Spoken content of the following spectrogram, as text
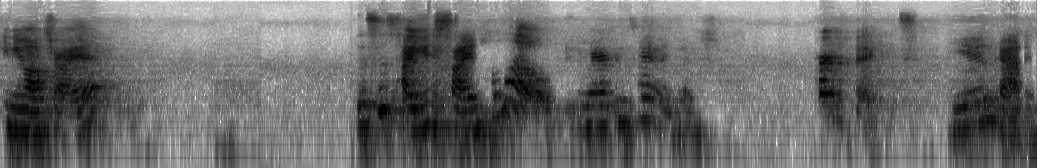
Can you all try it? This is how you sign hello in American Sign Language. Perfect, you got it.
